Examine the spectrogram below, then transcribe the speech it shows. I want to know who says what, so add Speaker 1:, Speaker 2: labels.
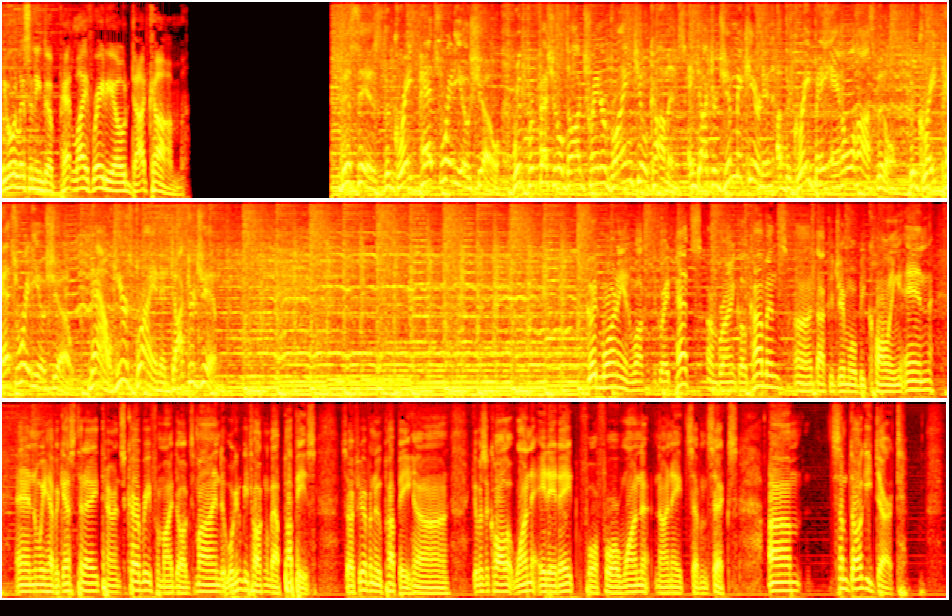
Speaker 1: You're listening to PetLifeRadio.com.
Speaker 2: This is the Great Pets Radio Show with professional dog trainer Brian Kilcommons and Dr. Jim McKiernan of the Great Bay Animal Hospital. The Great Pets Radio Show. Now, here's Brian and Dr. Jim.
Speaker 3: Good morning and welcome to Great Pets. I'm Brian Kilcommons. Uh, Dr. Jim will be calling in. And we have a guest today, Terrence Kirby from My Dog's Mind. We're going to be talking about puppies. So if you have a new puppy, uh, give us a call at 1 888 441 9876. Um, Some doggy dirt.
